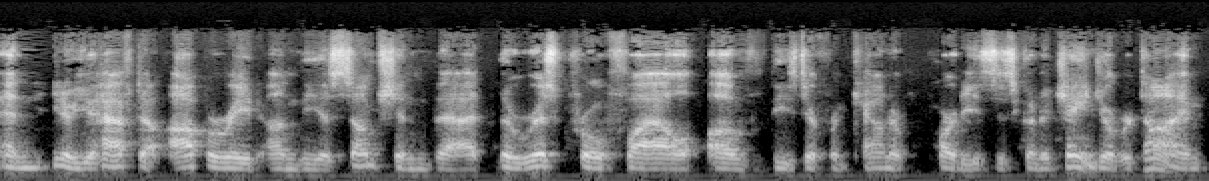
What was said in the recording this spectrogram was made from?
And you know you have to operate on the assumption that the risk profile of these different counterparties is going to change over time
